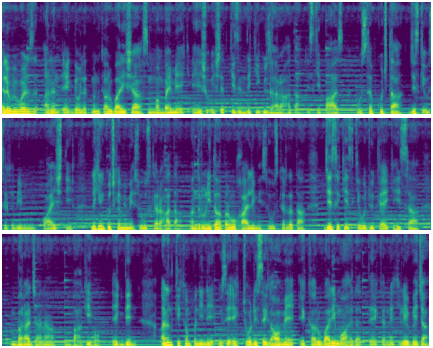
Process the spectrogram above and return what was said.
हेलो व्यूवर्स आनंद एक दौलतमंद कारोबारी शख्स मुंबई में एक ऐश व इशत की ज़िंदगी गुजार रहा था। इसके पास वो सब कुछ था जिसकी उसे कभी ख्वाहिश थी, लेकिन कुछ कमी महसूस कर रहा था। अंदरूनी तौर पर वो खाली महसूस करता था, जैसे कि इसके वजूद का एक हिस्सा भरा जाना बाकी हो एक दिन। अनंत की कंपनी ने उसे एक छोटे से गाँव में एक कारोबारी माहदा तय करने के लिए भेजा।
